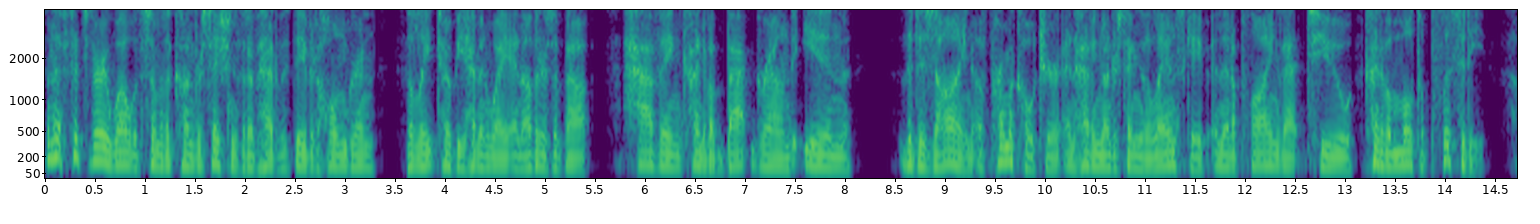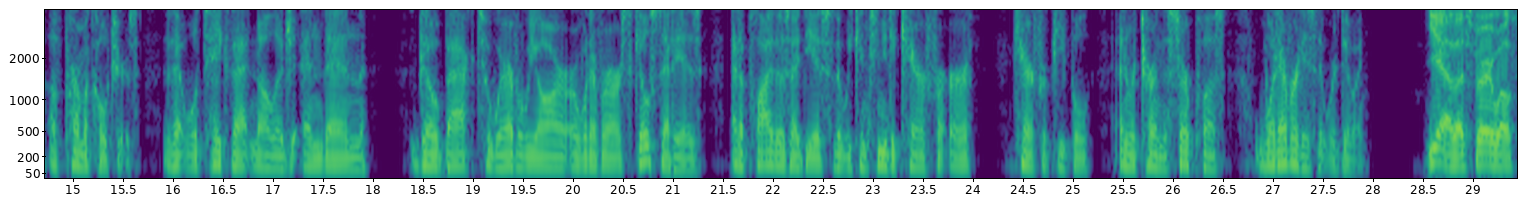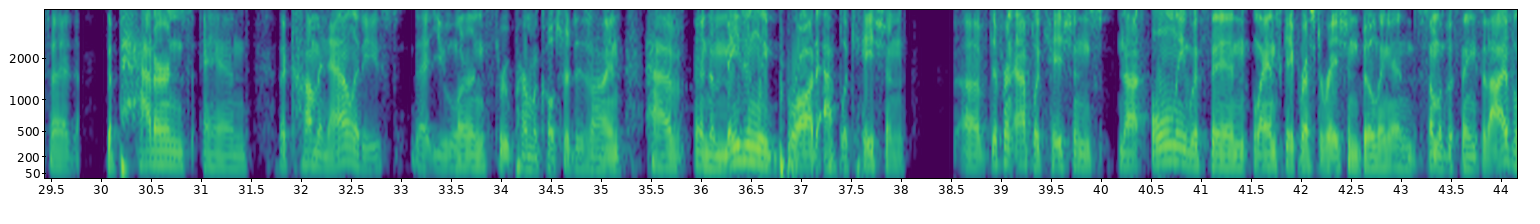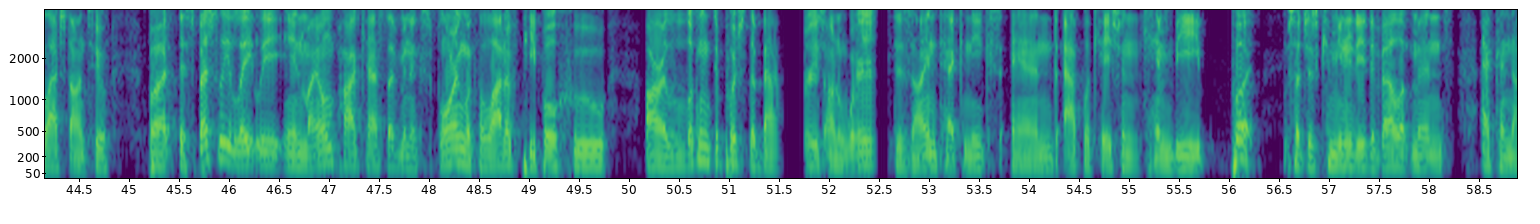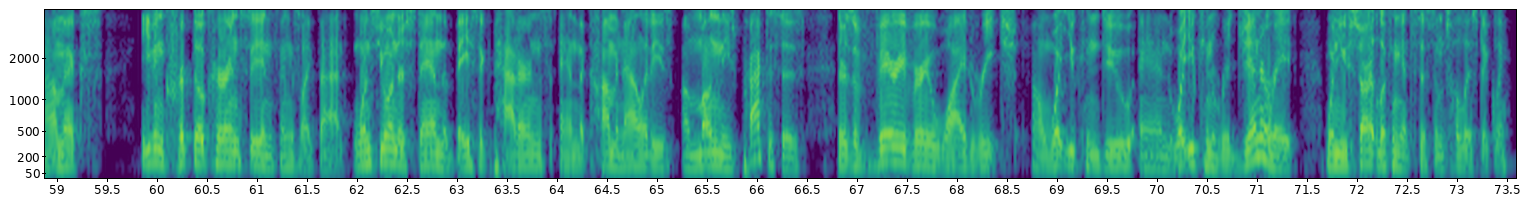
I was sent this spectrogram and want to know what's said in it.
And that fits very well with some of the conversations that I've had with David Holmgren, the late Toby Hemenway, and others about having kind of a background in the design of permaculture and having an understanding of the landscape and then applying that to kind of a multiplicity of permacultures that will take that knowledge and then go back to wherever we are or whatever our skill set is and apply those ideas so that we continue to care for earth, care for people, and return the surplus, whatever it is that we're doing. Yeah, that's very well said. The patterns and the commonalities that you learn through permaculture design have an amazingly broad application of different applications, not only within landscape restoration, building, and some of the things that I've latched onto, but especially lately in my own podcast, I've been exploring with a lot of people who are looking to push the boundaries on where design techniques and application can be put, such as community development, economics, even cryptocurrency and things like that. Once you understand the basic patterns and the commonalities among these practices, there's a very, very wide reach on what you can do and what you can regenerate when you start looking at systems holistically.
